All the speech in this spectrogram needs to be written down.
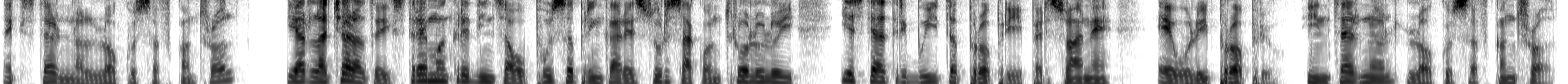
external locus of control, iar la cealaltă extremă credința opusă prin care sursa controlului este atribuită propriei persoane, eului propriu, internal locus of control.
